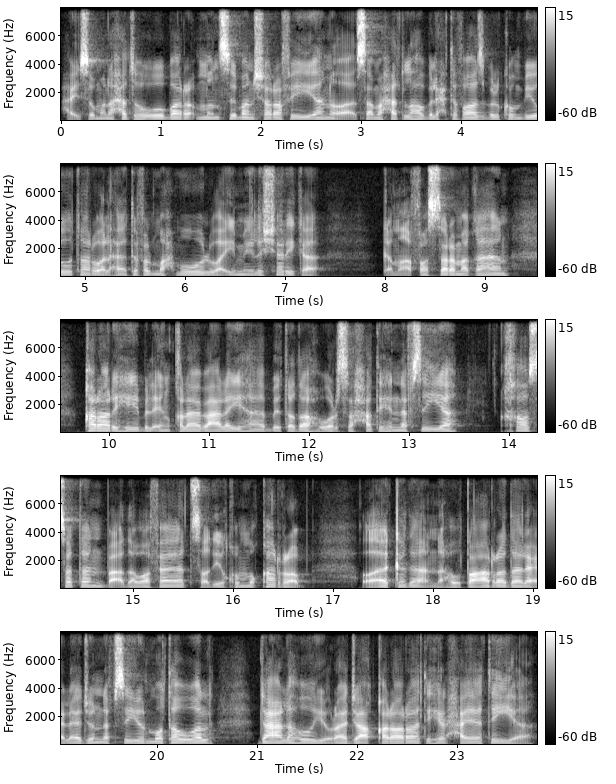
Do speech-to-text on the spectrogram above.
حيث منحته أوبر منصبا شرفيا وسمحت له بالاحتفاظ بالكمبيوتر والهاتف المحمول وإيميل الشركة. كما فسر مغان قراره بالإنقلاب عليها بتدهور صحته النفسية خاصة بعد وفاة صديق مقرب وأكد أنه تعرض لعلاج نفسي مطول جعله يراجع قراراته الحياتية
